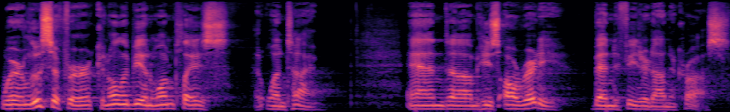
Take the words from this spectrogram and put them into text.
where Lucifer can only be in one place at one time. And um, he's already been defeated on the cross.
